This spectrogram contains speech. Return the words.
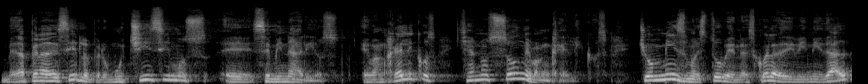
me da pena decirlo, pero muchísimos eh, seminarios evangélicos ya no son evangélicos. Yo mismo estuve en la Escuela de Divinidad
